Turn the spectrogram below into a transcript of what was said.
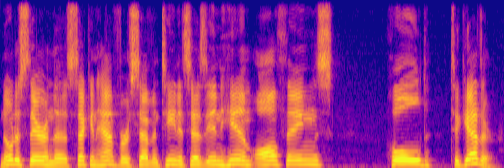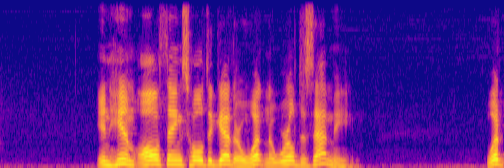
Notice there in the second half, verse 17, it says, In him all things hold together. In him all things hold together. What in the world does that mean? What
